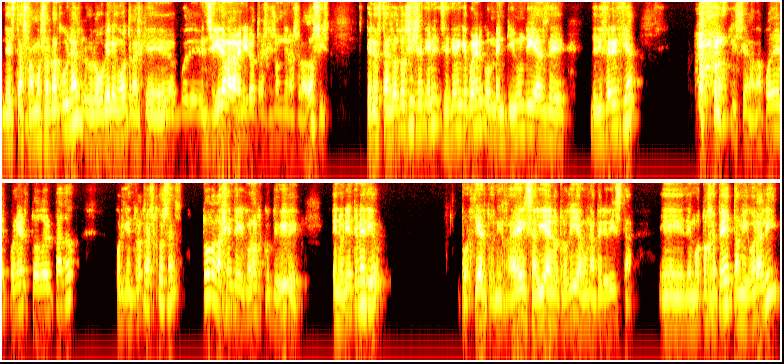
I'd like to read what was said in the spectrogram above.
de estas famosas vacunas, luego vienen otras que enseguida van a venir otras que son de una sola dosis, pero estas dos dosis se, se tienen que poner con 21 días de, diferencia y se la va a poder poner todo el paddock, porque entre otras cosas, toda la gente que conozco que vive en Oriente Medio, por cierto, en Israel salía el otro día una periodista eh, de MotoGP, Tami Gorali,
